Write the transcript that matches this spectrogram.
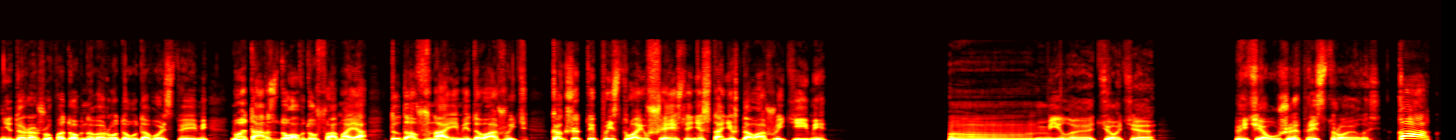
не дорожу подобного рода удовольствиями, но это вздор, душа моя, ты должна ими дорожить» как же ты пристроишься, если не станешь доложить ими?» «Милая тетя, ведь я уже пристроилась». «Как?»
